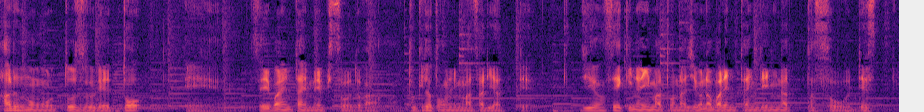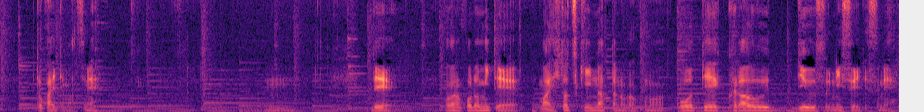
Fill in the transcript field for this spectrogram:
春の訪れと、えー、聖バレンタインのエピソードが時とともに混ざり合って14世紀には今と同じようなバレンタインデーになったそうですと書いてますね。うん、でこれを見て、まあ、一つ気になったのがこの皇帝クラウディウス2世ですね。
